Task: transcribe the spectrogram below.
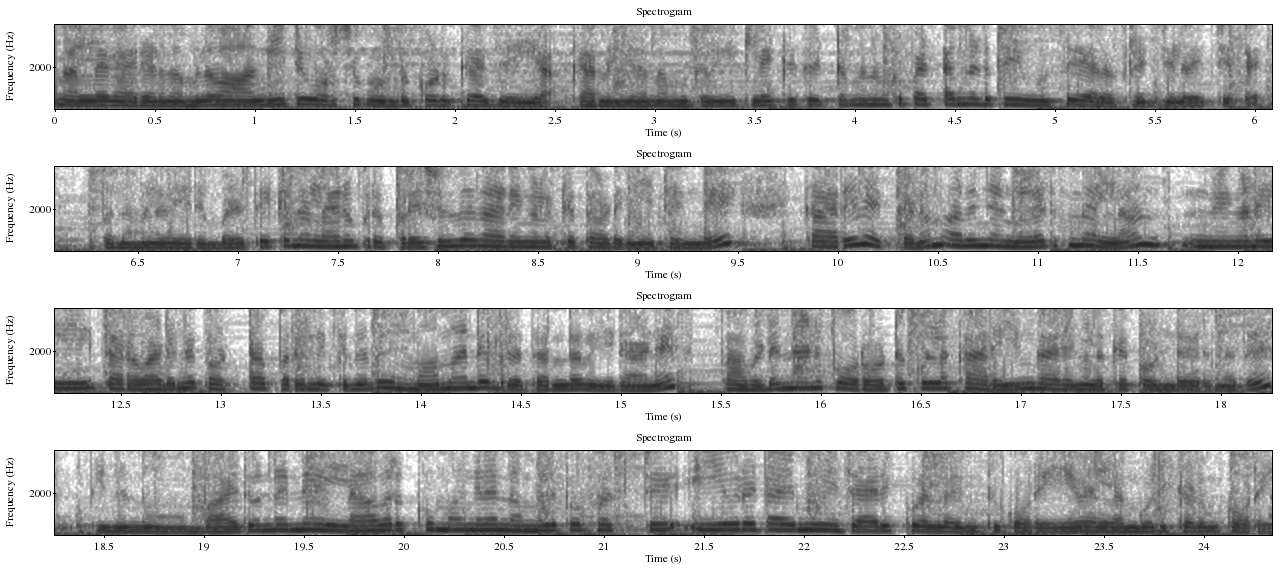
നല്ല കാര്യമാണ്. നമ്മൾ വാങ്ങിയിട്ട് കുറച്ച് കൊണ്ടു കൊടുക്കുക ചെയ്യുക. കാരണം ഇങ്ങനെ നമുക്ക് വീട്ടിലേക്ക് കിട്ടുമ്പോൾ നമുക്ക് പെട്ടെന്ന് എടുത്ത് യൂസ് ചെയ്യാമല്ലോ ഫ്രിഡ്ജിൽ വെച്ചിട്ട്. അപ്പം നമ്മൾ വരുമ്പോഴത്തേക്കും എല്ലാവരും പ്രിപ്പറേഷൻസ് കാര്യങ്ങളൊക്കെ തുടങ്ങിയിട്ടുണ്ട്. കറി വെക്കണം. അത് ഞങ്ങളുടെ അടുത്ത് നിന്നെല്ലാം ഞങ്ങളുടെ ഈ തറവാടിന്റെ തൊട്ടപ്പുറം നിൽക്കുന്നത് ഉമ്മാമാന്റെ ബ്രദറിന്റെ വീടാണ്. അപ്പോൾ അവിടെ നിന്നാണ് പൊറോട്ടക്കുള്ള കറിയും കാര്യങ്ങളൊക്കെ കൊണ്ടുവരുന്നത്. പിന്നെ നോമ്പായതുകൊണ്ട് തന്നെ എല്ലാവർക്കും അങ്ങനെ നമ്മളിപ്പോൾ ഫസ്റ്റ് ഈ ഒരു ടൈം വിചാരിക്കുമല്ലോ എനിക്ക് കുറേ വെള്ളം കുടിക്കണം കുറേ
